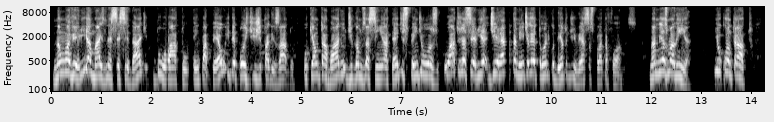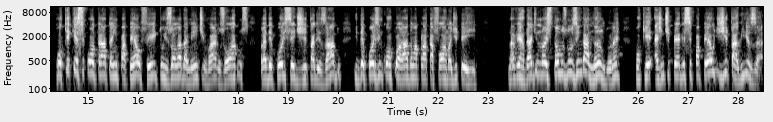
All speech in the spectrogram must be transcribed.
não haveria mais necessidade do ato em papel e depois digitalizado, porque é um trabalho, digamos assim, até dispendioso. O ato já seria diretamente eletrônico dentro de diversas plataformas. Na mesma linha, e o contrato? Por que, que esse contrato é em papel, feito isoladamente em vários órgãos, para depois ser digitalizado e depois incorporado a uma plataforma de TI? Na verdade, nós estamos nos enganando, né? Porque a gente pega esse papel, digitaliza.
